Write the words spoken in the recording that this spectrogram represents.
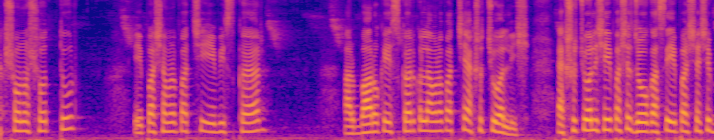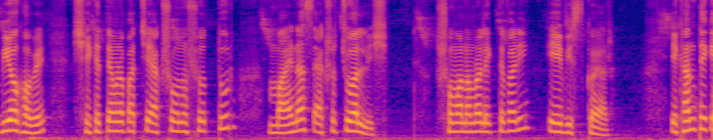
একশো উনসত্তর এই পাশে আমরা পাচ্ছি এ বি স্কোয়ার আর বারোকে স্কোয়ার করলে আমরা পাচ্ছি একশো চুয়াল্লিশ। একশো চুয়াল্লিশ এই পাশে যোগ আছে এই পাশে এসে বিয়োগ হবে, সেক্ষেত্রে আমরা পাচ্ছি একশো উনসত্তর মাইনাস একশো চুয়াল্লিশ। সমান আমরা লিখতে পারি এ বি স্কোয়ার এখান থেকে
